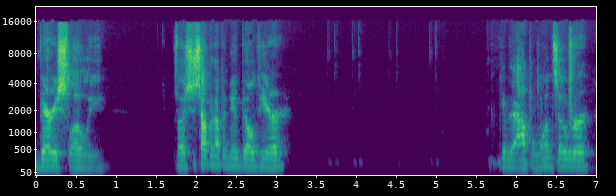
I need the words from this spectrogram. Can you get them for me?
very slowly. So let's just open up a new build here. Give the Apple once over.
